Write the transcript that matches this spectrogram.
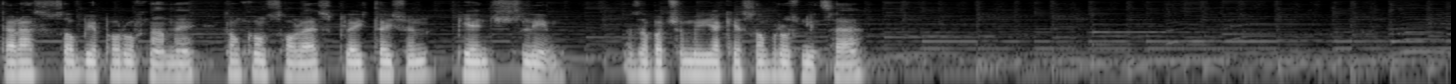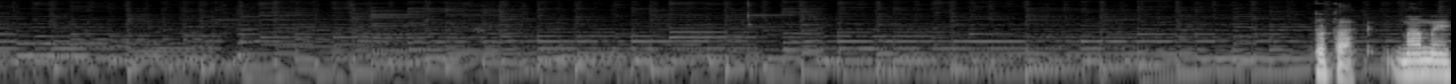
Teraz sobie porównamy tą konsolę z PlayStation 5 Slim. Zobaczymy jakie są różnice. To tak, mamy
